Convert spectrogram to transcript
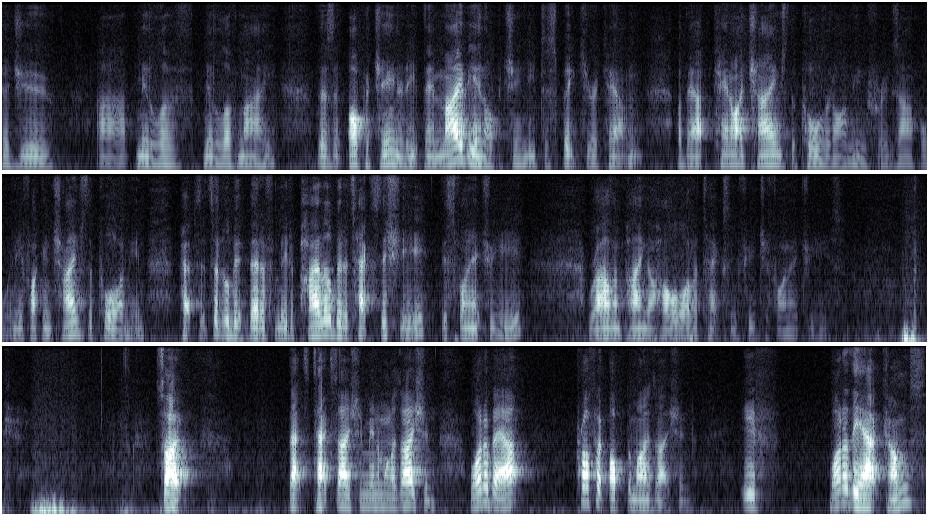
are due uh, middle, of, middle of May, there's an opportunity, there may be an opportunity to speak to your accountant about can I change the pool that I'm in, for example. And if I can change the pool I'm in, perhaps it's a little bit better for me to pay a little bit of tax this year, this financial year, rather than paying a whole lot of tax in future financial years. So, that's taxation minimisation. What about profit optimisation? If, what are the outcomes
